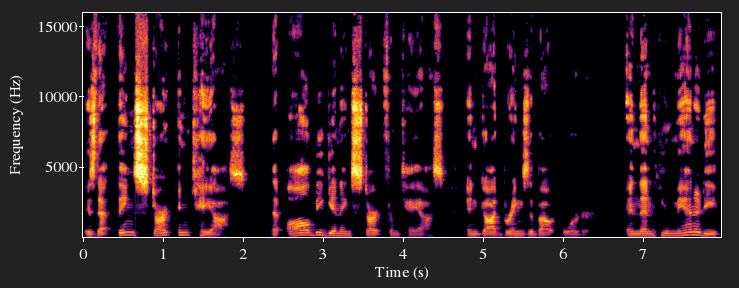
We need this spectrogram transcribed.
is that things start in chaos, that all beginnings start from chaos, and God brings about order. And then humanity,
